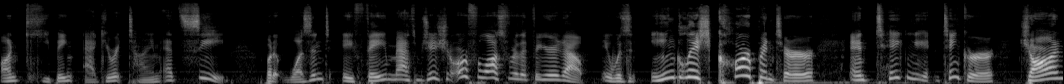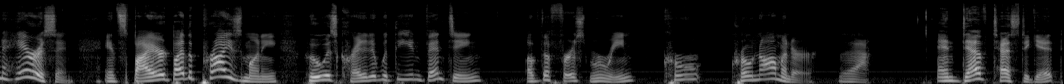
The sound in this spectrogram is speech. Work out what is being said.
on keeping accurate time at sea. But it wasn't a famed mathematician or philosopher that figured it out. It was an English carpenter and tink- tinkerer, John Harrison, inspired by the prize money, who is credited with the inventing of the first marine chro- chronometer. Blah. And dev testing it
